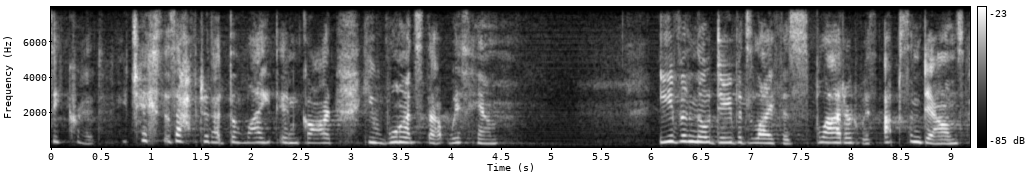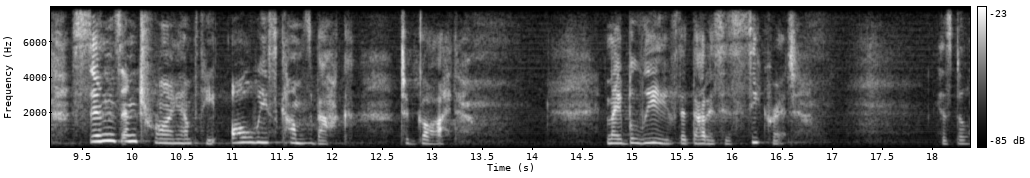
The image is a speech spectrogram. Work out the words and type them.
secret. He chases after that delight in God. He wants that with him. Even though David's life is splattered with ups and downs, sins and triumph, he always comes back to God. And I believe that that is his secret, his delight.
